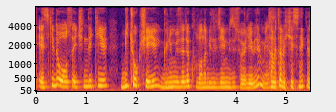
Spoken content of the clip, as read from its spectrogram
Eski de olsa içindeki birçok şeyi günümüzde de kullanabileceğimizi söyleyebilir miyiz? Tabii tabii kesinlikle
